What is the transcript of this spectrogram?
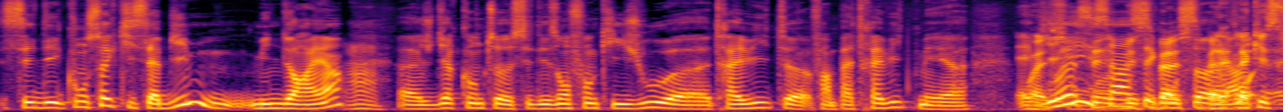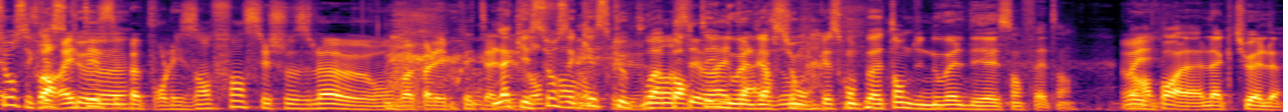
c'est des consoles qui s'abîment, mine de rien. Euh, je veux dire, quand euh, c'est des enfants qui y jouent euh, très vite, euh, enfin pas très vite, mais euh, elles Ouais, vieillissent, c'est- hein, ces pas- consoles. pas- La hein. question, c'est qu'est-ce que- c'est pas pour les enfants ces choses-là. on va pas les prêter à La question, c'est qu'est-ce que pourrait apporter une nouvelle version. Qu'est-ce qu'on peut attendre d'une nouvelle DS en fait hein, par Oui. rapport à l'actuelle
